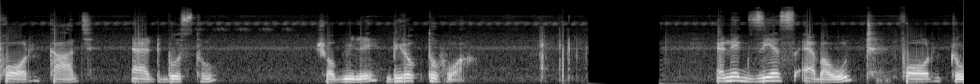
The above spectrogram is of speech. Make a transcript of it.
ফর কাজ অ্যাড বস্তু সব মিলে বিরক্ত হওয়া। অ্যানেক্সিয়াস অ্যাবাউট ফর টু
